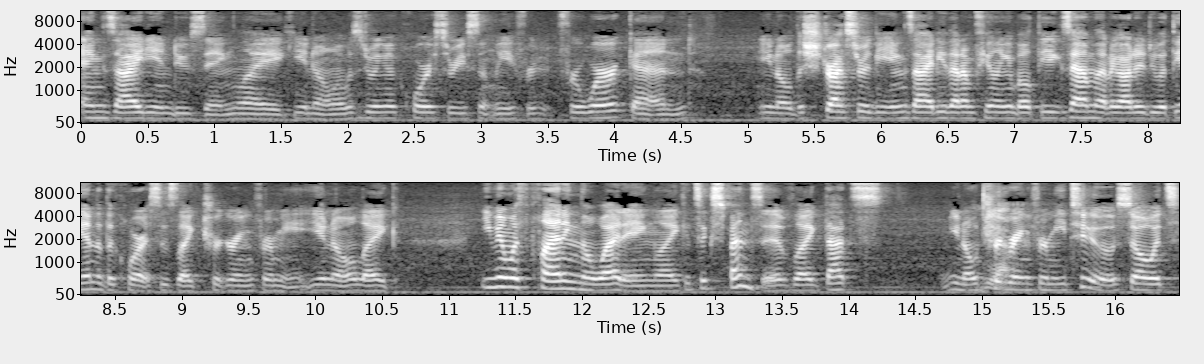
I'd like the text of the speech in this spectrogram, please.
anxiety inducing. Like, you know, I was doing a course recently for, for work, and, you know, the stress or the anxiety that I'm feeling about the exam that I got to do at the end of the course is like triggering for me. You know, like, even with planning the wedding, like, it's expensive. Like, that's, you know, Yeah. triggering for me too. So it's,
